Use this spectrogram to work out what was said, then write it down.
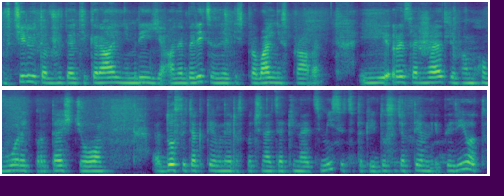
втілюйте в життя тільки реальні мрії, а не беріться за якісь провальні справи. І рицар Жетлі вам говорить про те, що досить активний розпочинається кінець місяця, такий досить активний період.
